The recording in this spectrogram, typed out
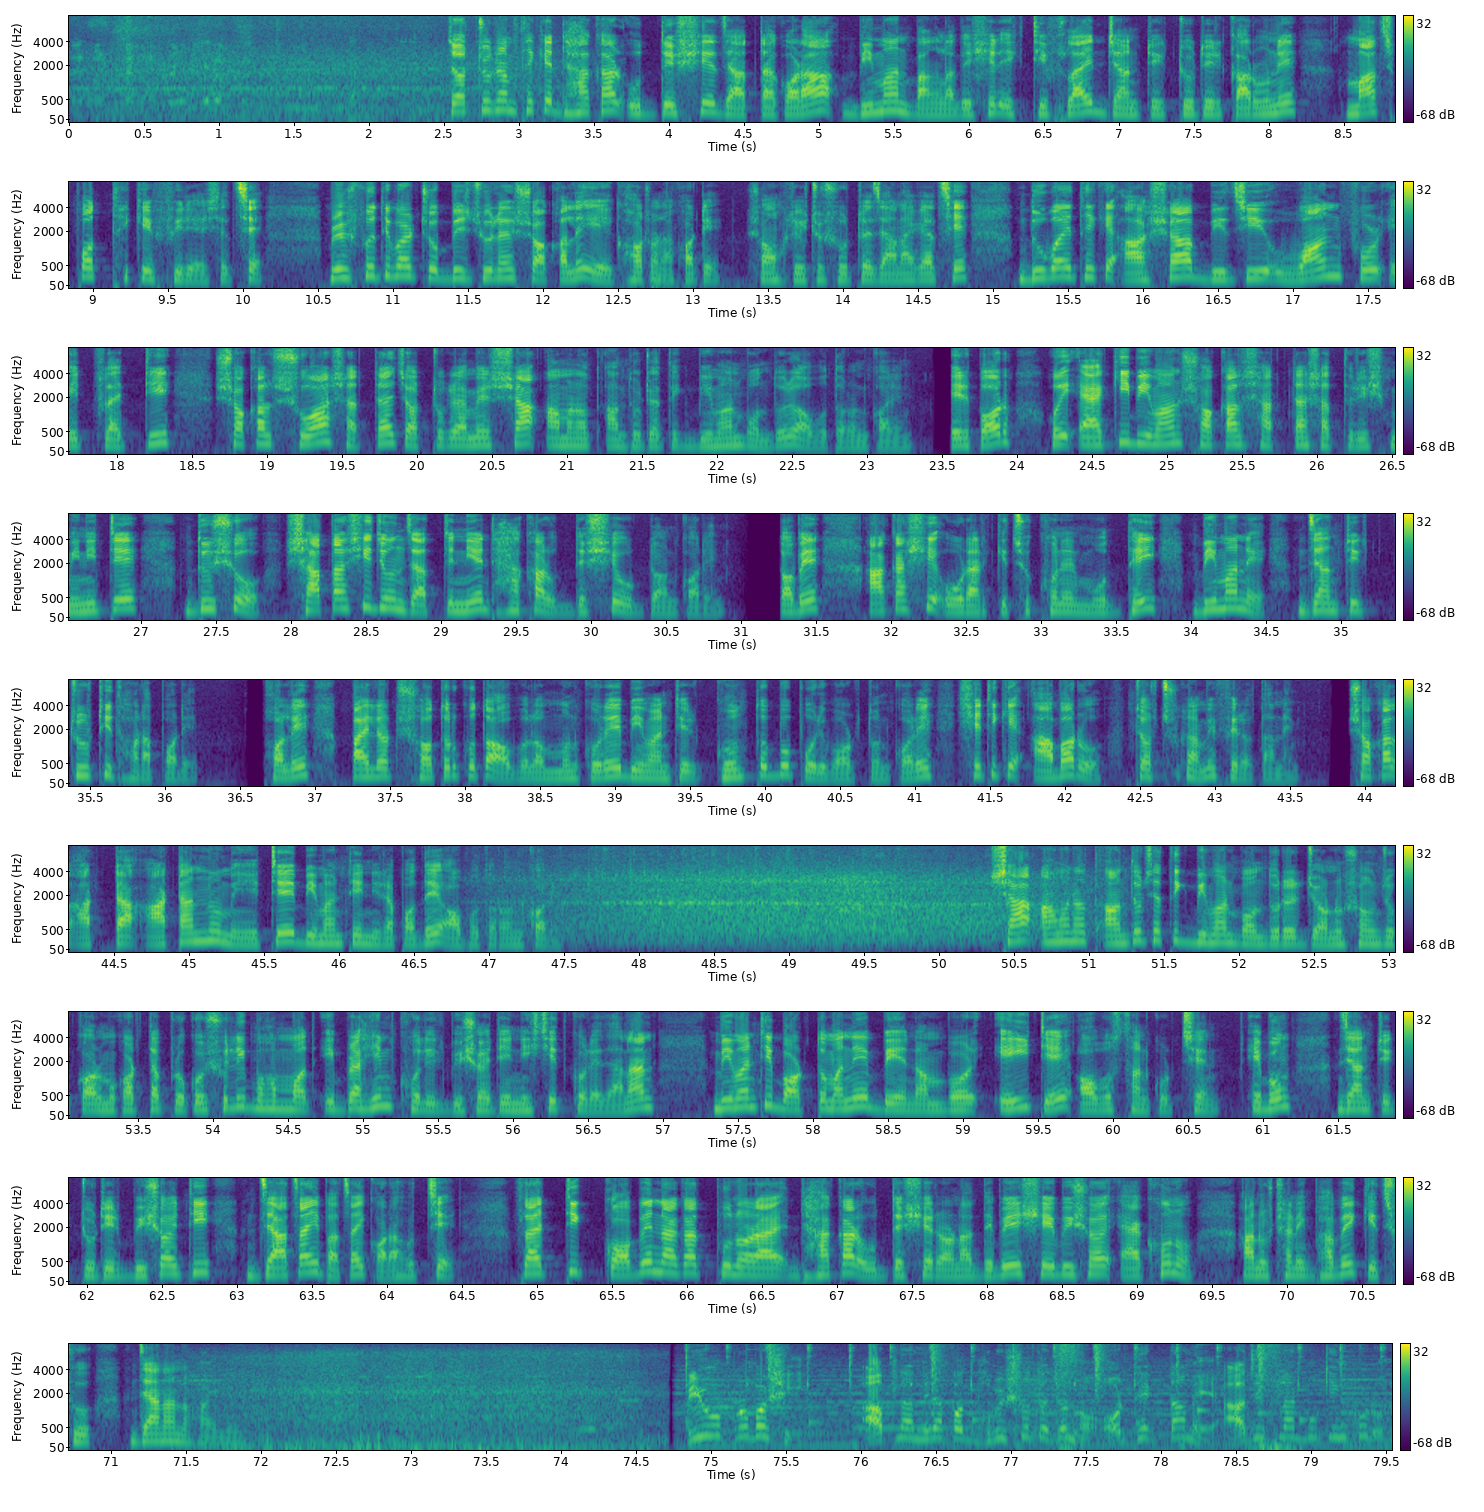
D'accord. Chittagong থেকে ঢাকার উদ্দেশ্যে যাত্রা করা বিমান বাংলাদেশের একটি ফ্লাইট যান্ত্রিক ত্রুটির কারণে মাঝপথ থেকে ফিরে এসেছে। বৃহস্পতিবার চব্বিশ জুলাই সকালে এ ঘটনা ঘটে। সংশ্লিষ্ট সূত্রে জানা গেছে, দুবাই থেকে আসা বিজি ওয়ান ফোর এইট ফ্লাইটটি সকাল সোয়া সাতটায় চট্টগ্রামের শাহ আমানত আন্তর্জাতিক বিমানবন্দরে অবতরণ করেন। এরপর ওই একই বিমান সকাল সাতটা সাতত্রিশ মিনিটে দুশো সাতাশি জন যাত্রী নিয়ে ঢাকার উদ্দেশ্যে উড্ডয়ন করে। তবে আকাশে ওড়ার কিছুক্ষণের মধ্যেই বিমানে যান্ত্রিক ত্রুটি ধরা পড়ে। ফলে পাইলট সতর্কতা অবলম্বন করে বিমানটির গন্তব্য পরিবর্তন করে সেটিকে আবারও চট্টগ্রামে ফেরত আনে। সকাল আটটা আটান্ন মিনিটে বিমানটি নিরাপদে অবতরণ করে। শাহ আমানত আন্তর্জাতিক বিমানবন্দরের জনসংযোগ কর্মকর্তা প্রকৌশলী মোহাম্মদ ইব্রাহিম খলিল বিষয়টি নিশ্চিত করে জানান, বিমানটি বর্তমানে বে নম্বর এইটে অবস্থান করছেন এবং যান্ত্রিক ত্রুটির বিষয়টি যাচাই বাছাই করা হচ্ছে। ফ্লাইটটি কবে নাগাদ পুনরায় ঢাকার উদ্দেশ্যে রওনা দেবে সে বিষয়ে এখনও আনুষ্ঠানিকভাবে কিছু জানানো হয়নি। প্রিয় প্রবাসী, আপনার নিরাপদ ভবিষ্যতের জন্য অর্ধেক দামে আজই ফ্ল্যাট বুকিং করুন।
